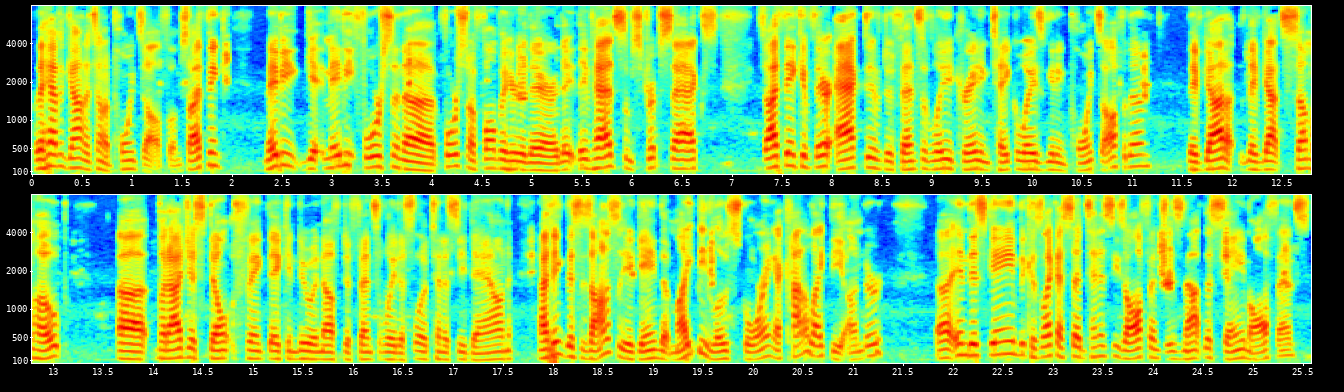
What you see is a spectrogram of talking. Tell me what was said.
but they haven't gotten a ton of points off them. So I think maybe get maybe forcing a forcing a fumble here or there. They they've had some strip sacks. So I think if they're active defensively, creating takeaways, getting points off of them, they've got they've got some hope. Uh, but I just don't think they can do enough defensively to slow Tennessee down. I think this is honestly a game that might be low scoring. I kind of like the under uh, in this game because, like I said, Tennessee's offense is not the same offense.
